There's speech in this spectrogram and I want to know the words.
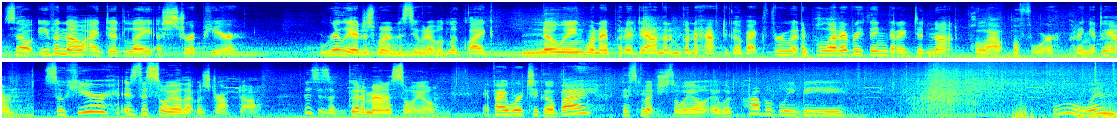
So even though I did lay a strip here, really I just wanted to see what it would look like, knowing when I put it down that I'm gonna have to go back through it and pull out everything that I did not pull out before putting it down. So here is the soil that was dropped off. This is a good amount of soil. If I were to go buy this much soil, it would probably be, ooh, wind.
